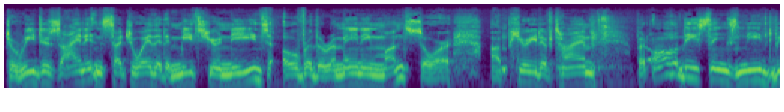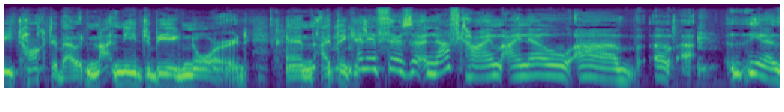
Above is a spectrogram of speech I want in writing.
to redesign it in such a way that it meets your needs over the remaining months or a period of time? But all of these things need to be talked about, not need to be ignored. And I think And if there's enough time, I know, um, uh, uh, you know,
